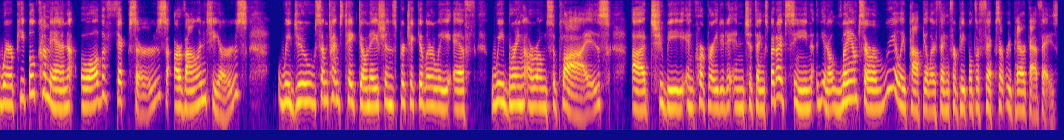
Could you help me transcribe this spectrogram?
where people come in all the fixers are volunteers. We do sometimes take donations particularly if we bring our own supplies uh, to be incorporated into things. But I've seen, you know, lamps are a really popular thing for people to fix at repair cafes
